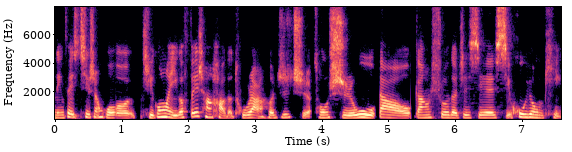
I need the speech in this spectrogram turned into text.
零废弃生活提供了一个非常好的土壤和支持，从食物到刚说的这些洗护用品，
